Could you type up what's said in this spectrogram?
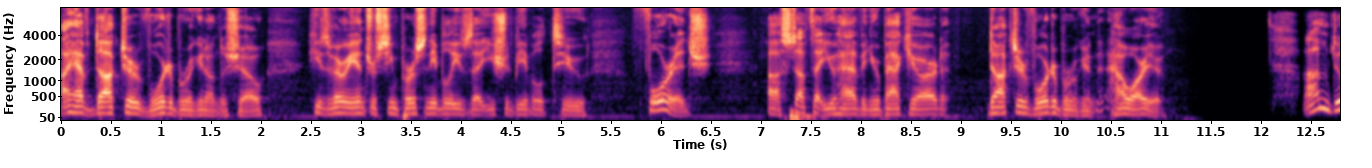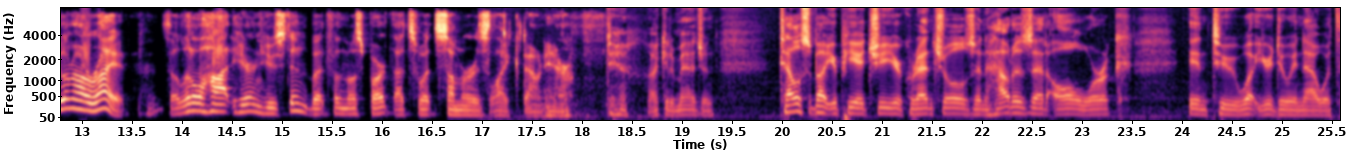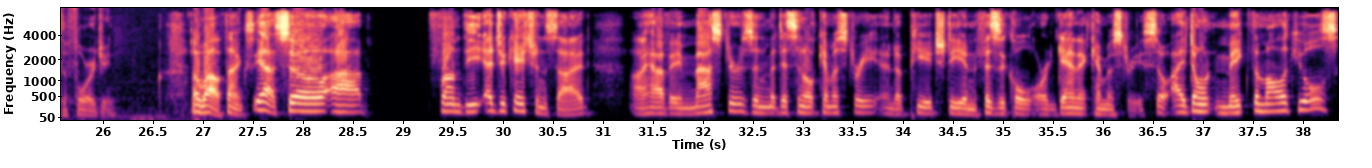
I have Dr. Vorderbruggen on the show. He's a very interesting person. He believes that you should be able to forage uh, stuff that you have in your backyard. Dr. Vorderbruggen, how are you? I'm doing all right. It's a little hot here in Houston, but for the most part, that's what summer is like down here. Yeah, I can imagine. Tell us about your PhD, your credentials, and how does that all work into what you're doing now with the foraging? Oh, wow. Thanks. Yeah. So, uh, from the education side, I have a master's in medicinal chemistry and a PhD in physical organic chemistry. So I don't make the molecules.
